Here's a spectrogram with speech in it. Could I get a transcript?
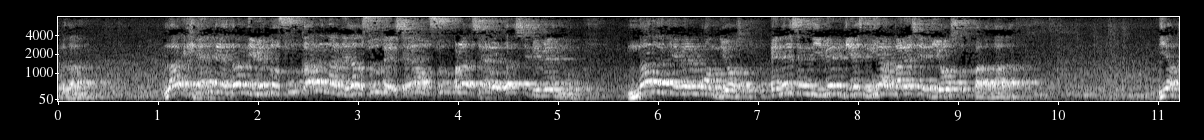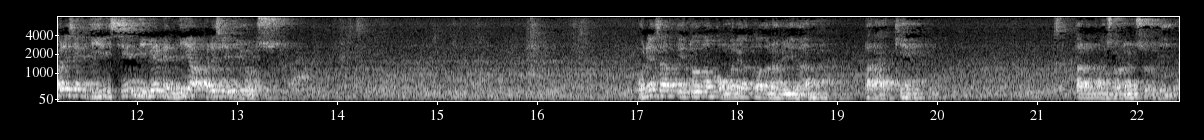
¿Verdad? La gente está viviendo su carnalidad, su deseo, su placer está viviendo. Nada que ver con Dios. En ese nivel 10 ni aparece Dios para nada. Ni aparece en 100 niveles, ni Dios. Con esa actitud no congrega toda la vida. ¿Para qué? Para consolar su vida,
